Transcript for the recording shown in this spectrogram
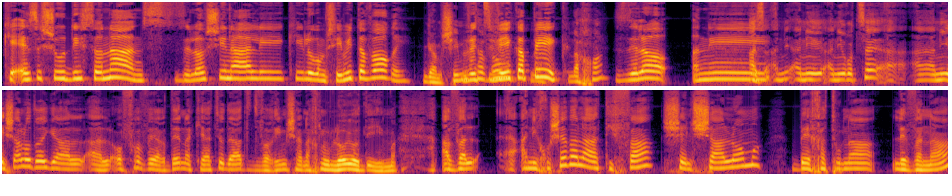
כאיזשהו דיסוננס. זה לא שינה לי, כאילו, גם שימי תבורי. גם שימי תבורי. וצביקה פיק. נכון. זה לא, אני... אז אני, אני, אני רוצה, אני אשאל עוד רגע על, על עופרה וירדנה, כי את יודעת דברים שאנחנו לא יודעים, אבל אני חושב על העטיפה של שלום בחתונה לבנה.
